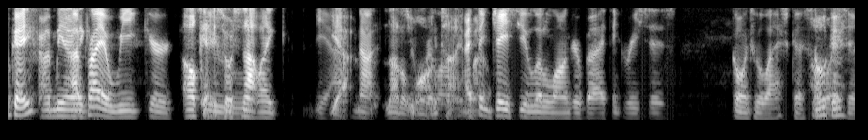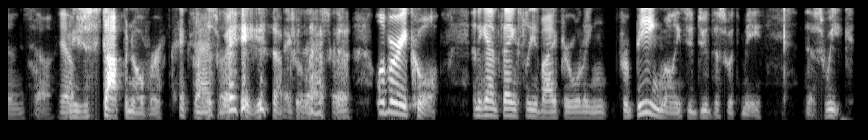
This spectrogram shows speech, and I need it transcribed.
Okay. I mean, Uh, like, probably a week or okay. So it's not like yeah, yeah, not not a super long time, I but- think JC a little longer, but I think Reese is going to Alaska Okay. soon. So yeah, he's just stopping over exactly. on his way up to Alaska. Well, very cool. And again, thanks Levi for willing for being willing to do this with me this week.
